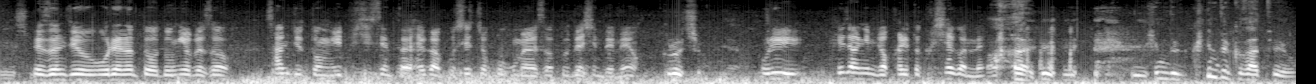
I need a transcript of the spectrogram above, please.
그렇습니다. 그래서 이제 올해는 또 농협에서 산주동 EPC 센터 해갖고 세척 고구마에서 또 내신다며요. 그렇죠. 예. 우리 회장님 역할이 또 크시겠네. 아, 이- 이 힘들 힘들 것 같아요.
